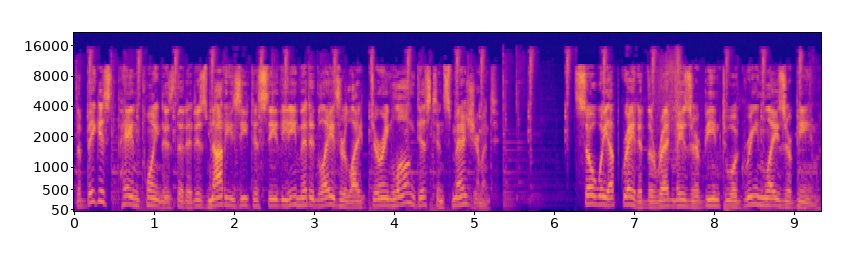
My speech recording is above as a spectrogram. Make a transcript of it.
The biggest pain point is that it is not easy to see the emitted laser light during long distance measurement. So we upgraded the red laser beam to a green laser beam.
